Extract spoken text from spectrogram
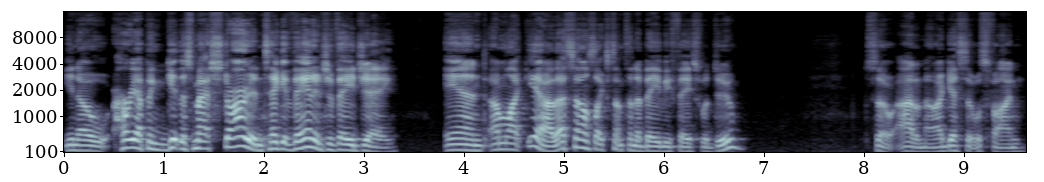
you know, hurry up and get this match started and take advantage of AJ. And I'm like, yeah, that sounds like something a babyface would do. So I don't know. I guess it was fine.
